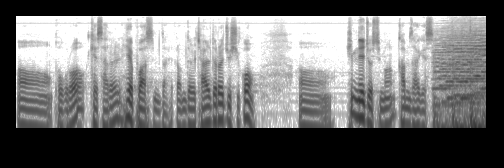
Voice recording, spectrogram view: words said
어, 곡으로 개사를 해 보았습니다. 여러분들 잘 들어주시고 어, 힘내줬으면 감사하겠습니다.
